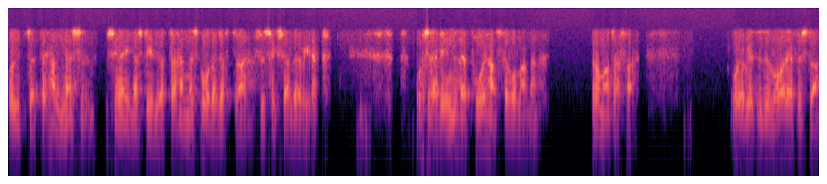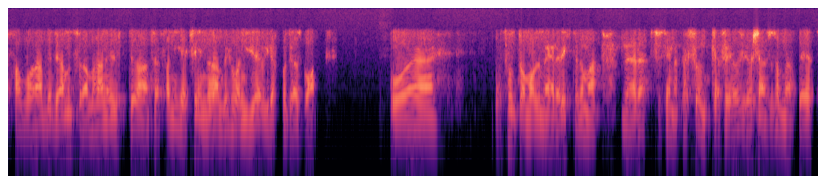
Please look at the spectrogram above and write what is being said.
Och utsätter hennes, sina egna styvdöttrar, hennes båda döttrar, för sexuella övergrepp. Och så rinner det på i hans förhållanden med de han träffar. Och jag vet inte vad det är för straff han var. Han blir dömd för det, men han är ute och han träffar nya kvinnor och han begår nya övergrepp mot deras barn. Och eh, jag tror inte de håller med dig riktigt om att det här rättssystemet här funkar. För jag, jag känns det som att det är ett,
